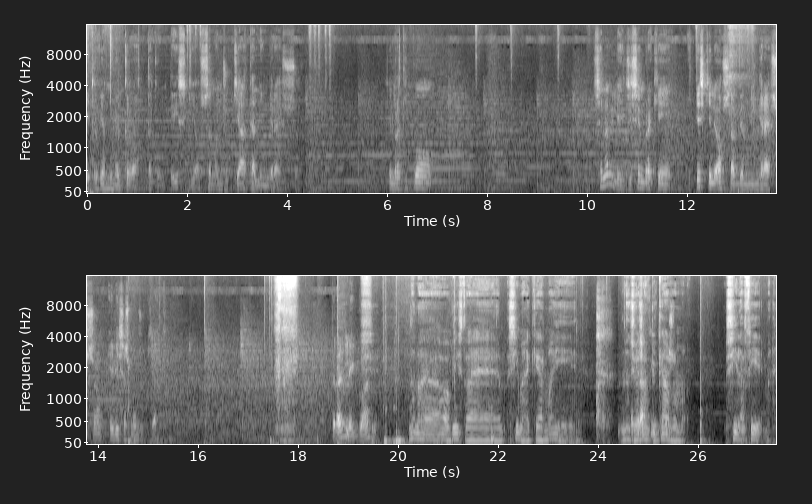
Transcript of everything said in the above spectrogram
e troviamo una grotta con teschi e ossa mangiucchiate all'ingresso. Sembra tipo... Se la rileggi sembra che i teschi e le ossa abbiano un ingresso e lì sia smangiucchiato. Te la rileggo, eh? Sì. No, no, eh, ho visto, è... sì, ma è che ormai non È ci facciamo più caso, ma... Sì, la fine...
